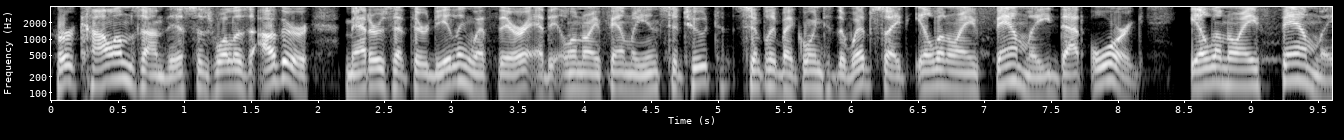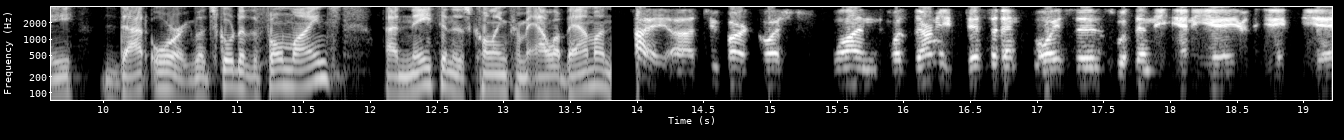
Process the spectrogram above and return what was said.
her columns on this as well as other matters that they're dealing with there at Illinois Family Institute simply by going to the website illinoisfamily.org illinoisfamily.org. Let's go to the phone lines. Uh, Nathan is calling from Alabama. Hi, uh, two part question. One, was there any dissident voices within the NEA or the APA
